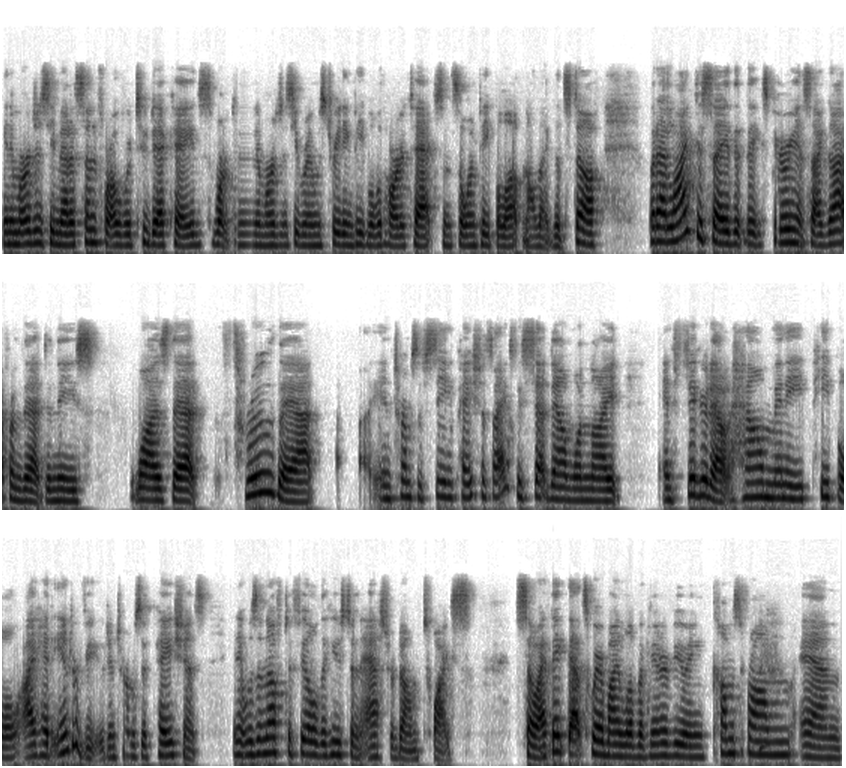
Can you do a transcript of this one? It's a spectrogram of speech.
in emergency medicine for over two decades, worked in emergency rooms treating people with heart attacks and sewing people up and all that good stuff. But I'd like to say that the experience I got from that, Denise, was that through that, in terms of seeing patients, I actually sat down one night and figured out how many people I had interviewed in terms of patients, and it was enough to fill the Houston Astrodome twice. So I think that's where my love of interviewing comes from, and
